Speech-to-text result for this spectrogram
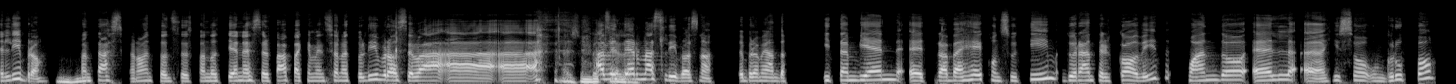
el libro. Ujú. Fantástico, ¿no? Entonces, cuando tienes el Papa que menciona tu libro, se va a, a- Ah, a vender más libros. No, estoy bromeando. Y también eh, trabajé con su team durante el COVID, cuando él eh, hizo un grupo,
